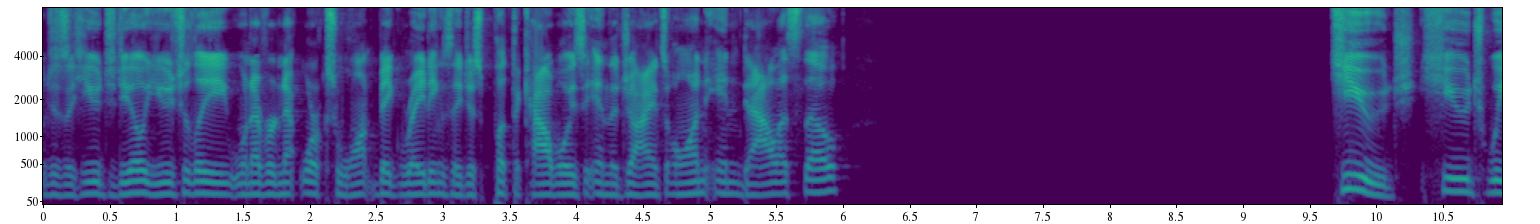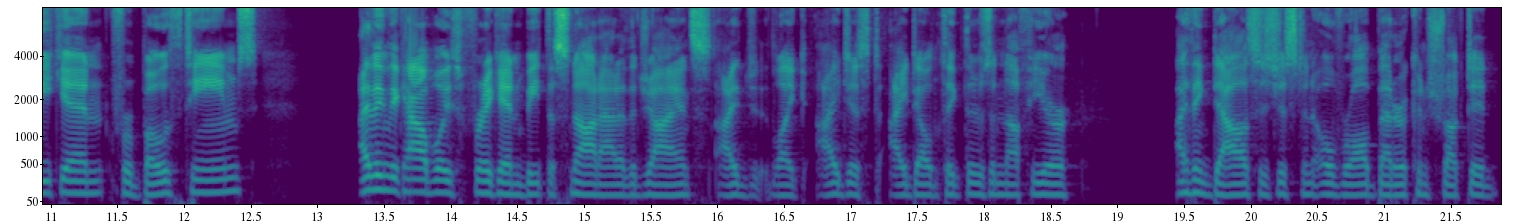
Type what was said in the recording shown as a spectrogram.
which is a huge deal. Usually whenever networks want big ratings, they just put the Cowboys and the Giants on in Dallas though. Huge, huge weekend for both teams. I think the Cowboys freaking beat the snot out of the Giants. I like I just I don't think there's enough here. I think Dallas is just an overall better constructed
